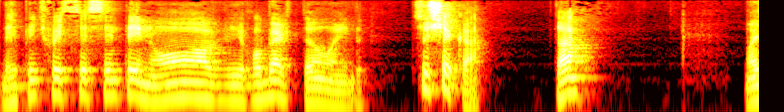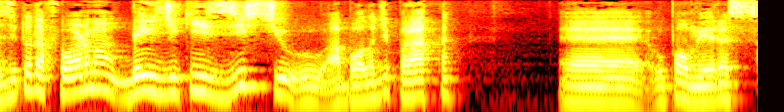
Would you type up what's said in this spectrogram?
De repente foi 69, Robertão ainda. Preciso checar, tá? Mas de toda forma, desde que existe a bola de prata, é, o Palmeiras,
